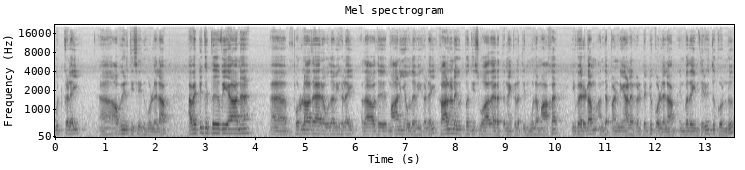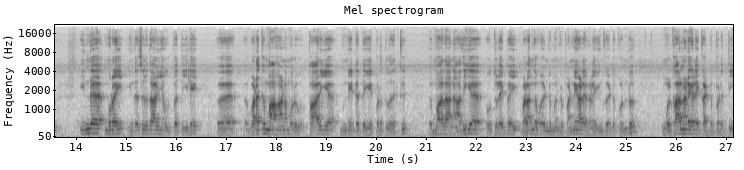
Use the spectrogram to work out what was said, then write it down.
பொருட்களை அபிவிருத்தி செய்து கொள்ளலாம். அவற்றுக்கு தேவையான பொருளாதார உதவிகளை அதாவது மானிய உதவிகளை கால்நடை உற்பத்தி சுகாதார திணைக்களத்தின் மூலமாக இவரிடம் அந்த பண்ணையாளர்கள் பெற்றுக்கொள்ளலாம் என்பதையும் தெரிவித்துக்கொண்டு இந்த முறை இந்த சிறுதானிய உற்பத்தியிலே வடக்கு மாகாணம் ஒரு பாரிய முன்னேற்றத்தை ஏற்படுத்துவதற்கு எம்மாலான அதிக ஒத்துழைப்பை வழங்க வேண்டும் என்று பண்ணையாளர்களையும் கேட்டுக்கொண்டு உங்கள் கால்நடைகளை கட்டுப்படுத்தி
